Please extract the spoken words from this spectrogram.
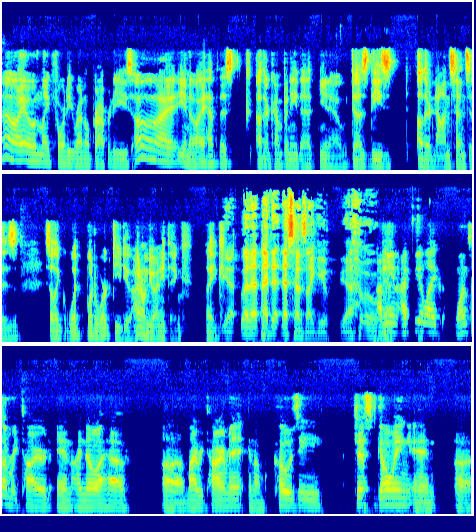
Oh, I own like 40 rental properties. Oh, I, you know, I have this other company that, you know, does these other nonsenses. So like what what work do you do? I don't do anything. Like yeah. Well, that that that sounds like you. Yeah. I mean, I feel like once I'm retired and I know I have uh, my retirement and I'm cozy, just going and uh,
